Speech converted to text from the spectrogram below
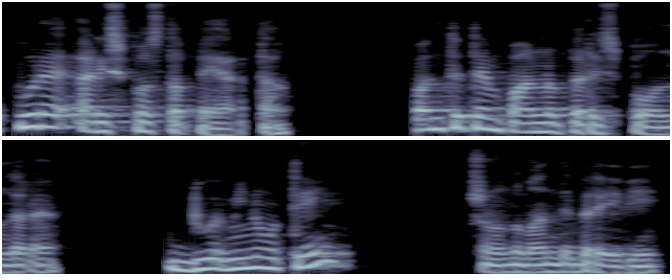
oppure a risposta aperta. Quanto tempo hanno per rispondere? Due minuti? Sono domande brevi.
